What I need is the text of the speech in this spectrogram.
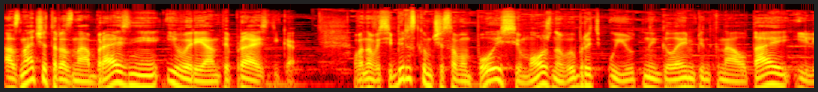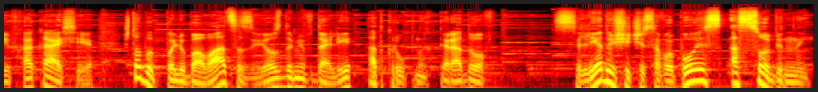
а значит разнообразнее и варианты праздника. В новосибирском часовом поясе можно выбрать уютный глэмпинг на Алтае или в Хакасии, чтобы полюбоваться звездами вдали от крупных городов. Следующий часовой пояс особенный.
